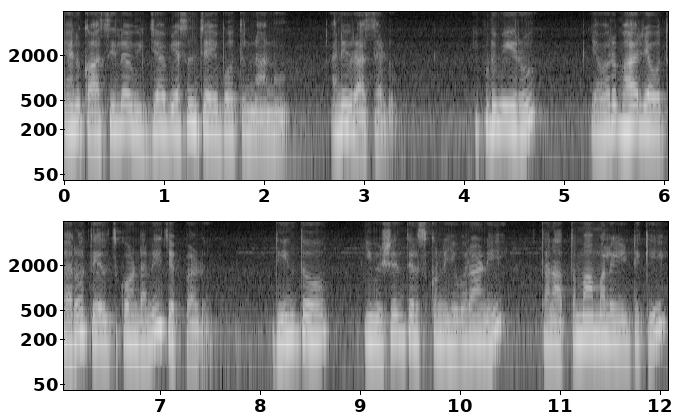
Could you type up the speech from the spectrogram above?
నేను కాశీలో విద్యాభ్యాసం చేయబోతున్నాను అని వ్రాశాడు. ఇప్పుడు మీరు ఎవరు భార్య అవుతారో తేల్చుకోండి అని చెప్పాడు. దీంతో ఈ విషయం తెలుసుకున్న యువరాణి తన అత్తమామల ఇంటికి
